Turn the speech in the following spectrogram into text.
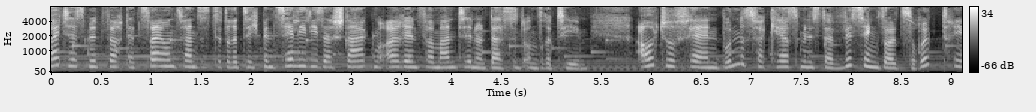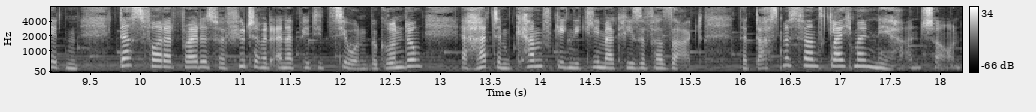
Heute ist Mittwoch, der 22.3. Ich bin Sally Lisa Starken, eure Informantin und das sind unsere Themen. Autofan, Bundesverkehrsminister Wissing soll zurücktreten. Das fordert Fridays for Future mit einer Petition. Begründung, er hat im Kampf gegen die Klimakrise versagt. Na, das müssen wir uns gleich mal näher anschauen.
